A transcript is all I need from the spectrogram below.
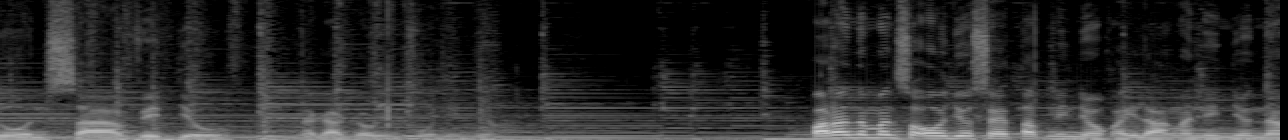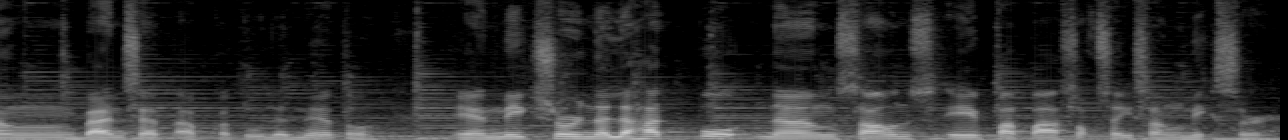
doon sa video na gagawin po ninyo. Para naman sa audio setup ninyo, kailangan ninyo ng band setup katulad nito and make sure na lahat po ng sounds ay papasok sa isang mixer.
